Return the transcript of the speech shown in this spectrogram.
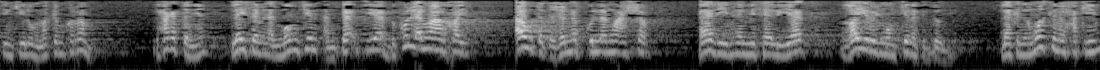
60 كيلو من مكة المكرمة الحاجة الثانية ليس من الممكن أن تأتي بكل أنواع الخير أو تتجنب كل أنواع الشر. هذه من المثاليات غير الممكنة في الدنيا. لكن المسلم الحكيم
